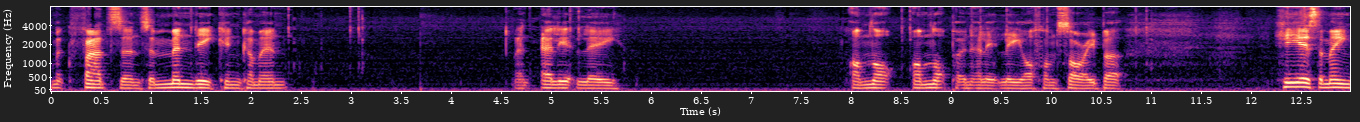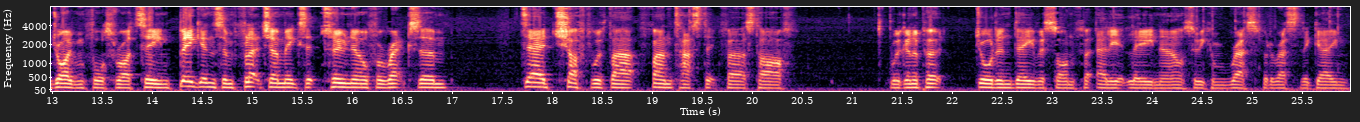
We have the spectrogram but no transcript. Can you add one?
McFadden so Mendy can come in. And Elliot Lee. I'm not I'm not putting Elliot Lee off I'm sorry but he is the main driving force for our team. Biggins and Fletcher makes it 2-0 for Wrexham. Dead chuffed with that fantastic first half we're going to put Jordan Davis on for Elliot Lee now so he can rest for the rest of the game.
